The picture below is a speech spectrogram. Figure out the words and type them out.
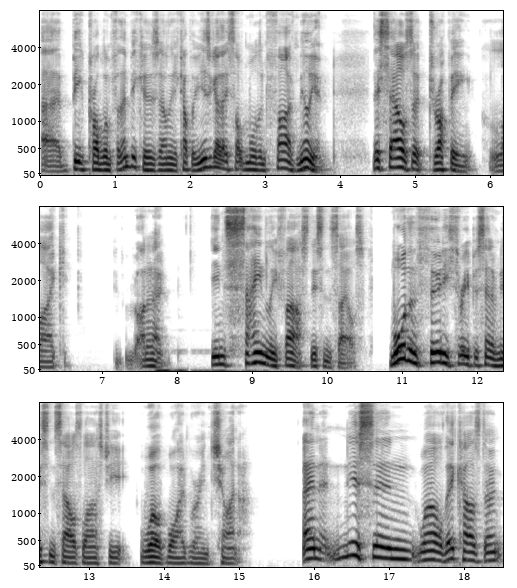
a big problem for them because only a couple of years ago they sold more than 5 million. Their sales are dropping like, I don't know, insanely fast, Nissan sales. More than 33% of Nissan sales last year worldwide were in China. And Nissan, well, their cars don't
